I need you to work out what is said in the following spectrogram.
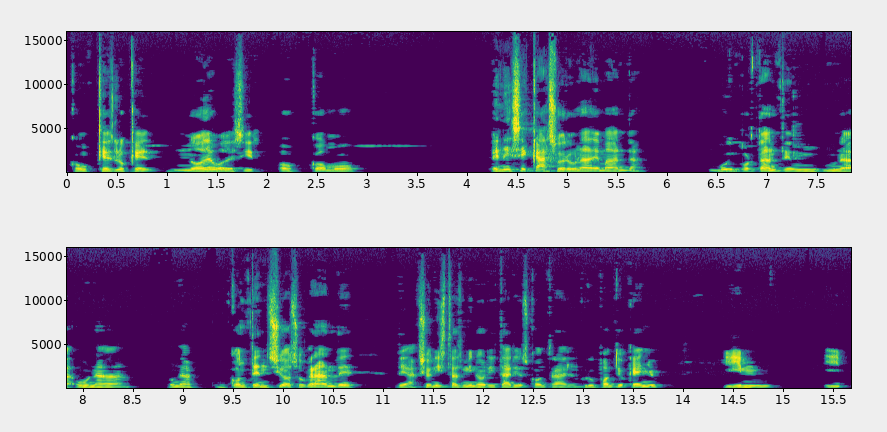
con qué es lo que no debo decir o cómo en ese caso era una demanda muy importante, una, una, un contencioso grande de accionistas minoritarios contra el grupo antioqueño y, y,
